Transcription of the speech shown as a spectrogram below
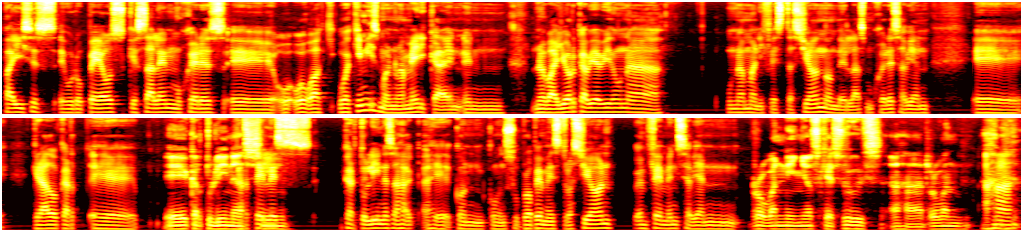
países europeos que salen mujeres, eh, o, aquí, mismo en América, en, Nueva York había habido una, una manifestación donde las mujeres habían eh, creado eh, cartulinas. Carteles cartulinas eh, con, con, su propia menstruación. En Femen se habían... Roban niños Jesús, ajá, roban... Ajá,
